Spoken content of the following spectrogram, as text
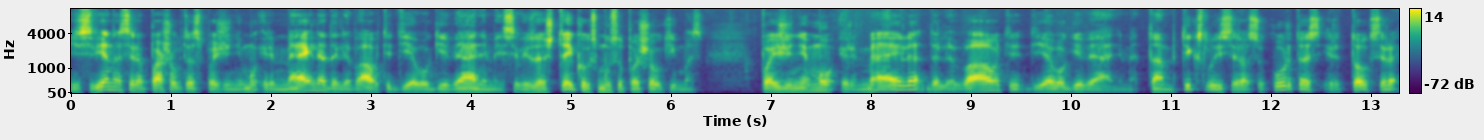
Jis vienas yra pašauktas pažinimu ir meilė dalyvauti Dievo gyvenime. Įsivaizduoju, štai koks mūsų pašaukimas. Pažinimu ir meilė dalyvauti Dievo gyvenime. Tam tikslu jis yra sukurtas ir toks yra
